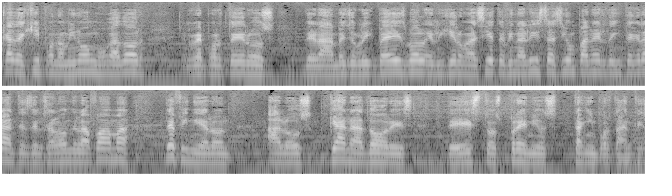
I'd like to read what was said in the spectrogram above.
Cada equipo nominó un jugador, reporteros de la Major League Baseball eligieron a siete finalistas y un panel de integrantes del Salón de la Fama definieron a los ganadores de estos premios tan importantes.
